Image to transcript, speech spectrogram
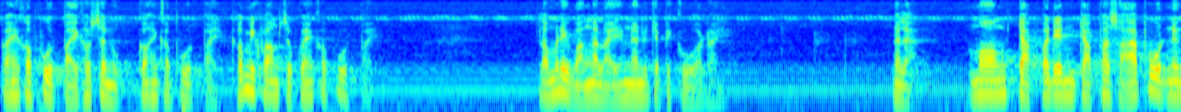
ก็ให้เขาพูดไปเขาสนุกก็ให้เขาพูดไป เขามีความสุขก็ให้เขาพูดไป เราไม่ได้หวังอะไรทั้งนั้นเราจะไปกลัวอะไรนั่นแหละ มองจับประเด็นจับภาษาพูดหนึ่ง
